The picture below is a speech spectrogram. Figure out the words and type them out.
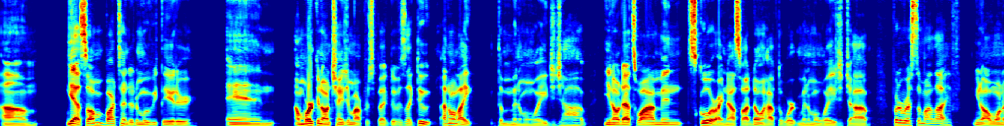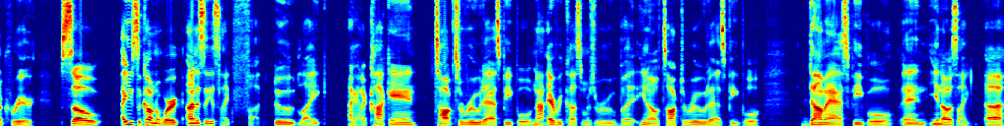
um yeah, so I'm a bartender at a movie theater and I'm working on changing my perspective. It's like, dude, I don't like the minimum wage job. You know, that's why I'm in school right now so I don't have to work minimum wage job for the rest of my life. You know, I want a career. So, I used to come to work. Honestly, it's like, fuck, dude, like I got to clock in, talk to rude ass people. Not every customer's rude, but you know, talk to rude ass people, dumb ass people, and you know, it's like, uh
